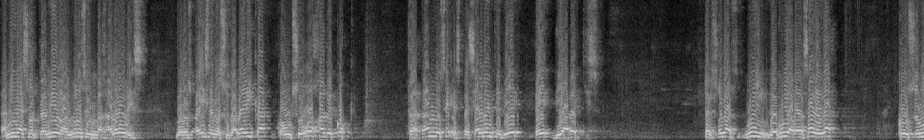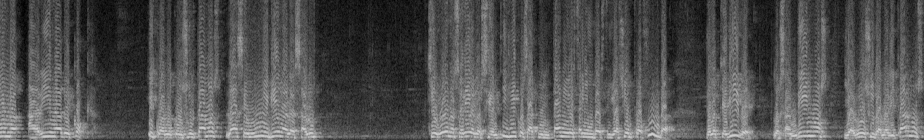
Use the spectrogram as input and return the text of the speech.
A mí me ha sorprendido algunos embajadores de los países de Sudamérica con su hoja de coca, tratándose especialmente de, diabetes. Personas muy, de muy avanzada edad consumiendo harina de coca y cuando consultamos la hacen muy bien a la salud. Qué bueno sería los científicos acompañen esta investigación profunda de lo que viven los andinos y algunos sudamericanos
